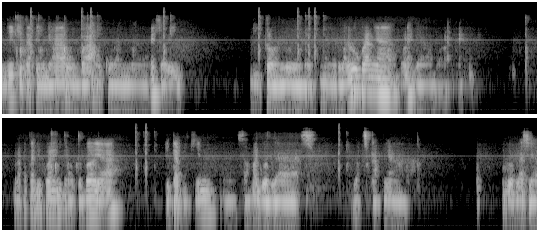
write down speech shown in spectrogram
ini kita tinggal rubah ukurannya. Eh sorry. Di keluar dulu nih rubah dulu ukurannya. Boleh ya boleh. Berapa tadi ukuran ini? Terlalu tebal ya. Kita bikin eh, sama 12 buat skapnya 12 ya.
